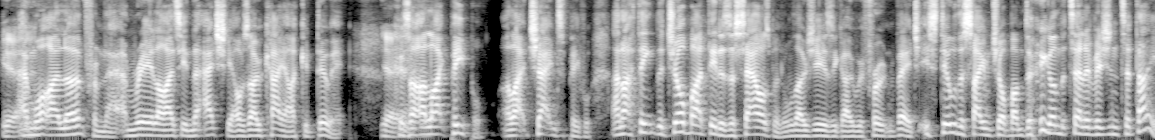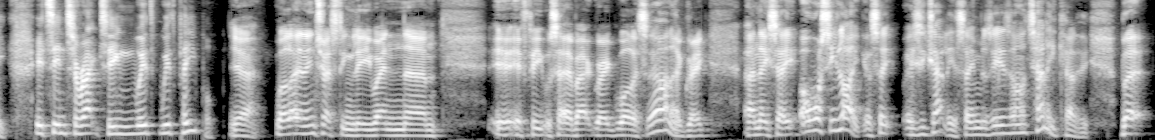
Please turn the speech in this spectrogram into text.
Yeah. And what I learned from that and realizing that actually I was okay, I could do it. Because yeah. I like people. I like chatting to people. And I think the job I did as a salesman all those years ago with fruit and veg is still the same job I'm doing on the television today. It's interacting with, with people. Yeah. Well, and interestingly, when um, if people say about Gregg Wallace, oh, I know Gregg, and they say, "Oh, what's he like?" I say, "It's exactly the same as he is on a telly kind of thing." But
